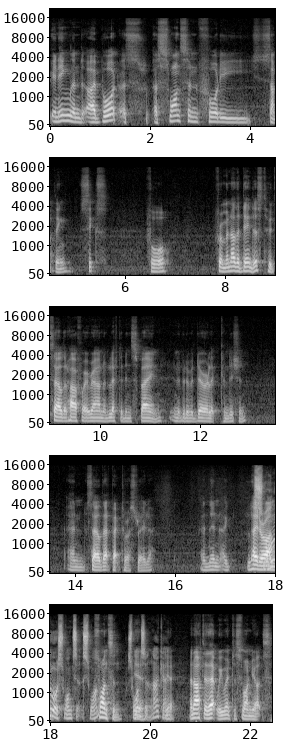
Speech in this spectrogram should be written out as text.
in England, I bought a, a Swanson 40 something, 6 4, from another dentist who'd sailed it halfway around and left it in Spain in a bit of a derelict condition and sailed that back to Australia. And then later Swan on. or Swanson? Swan? Swanson. Swanson, yeah, okay. Yeah. And after that, we went to Swan Yachts.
